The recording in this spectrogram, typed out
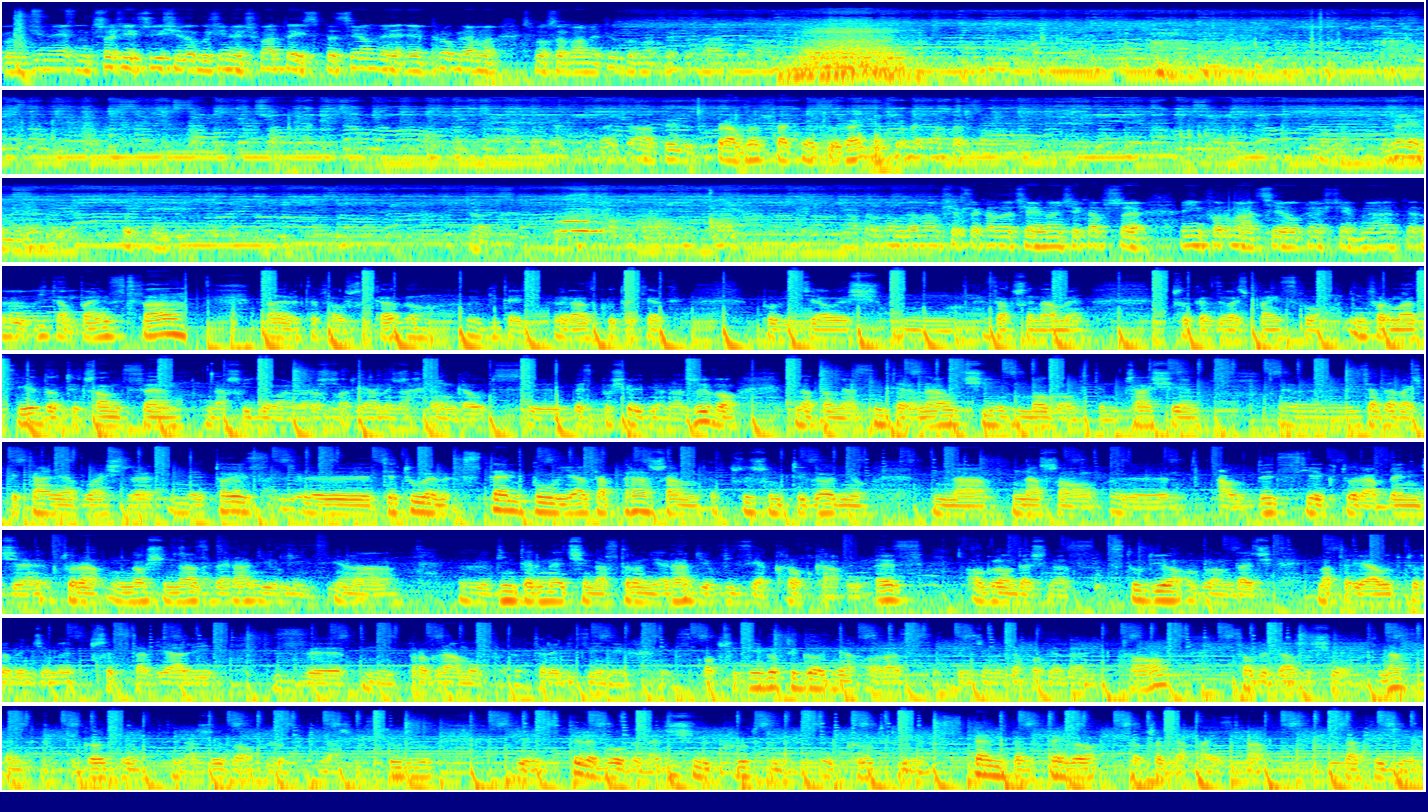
Godziny 3.30 do godziny 4 specjalny e, program sponsorowany tylko i wyłącznie przez ARTV. A ty sprawdzasz, tak nie słychać? Słychać na pewno. Żyjemy, nie? Coś tam. Tak. Na pewno uda nam się przekazać najciekawsze informacje odnośnie RTV. E, Witam Państwa na RTV Chicago. Witaj Radku, tak jak powiedziałeś, mm, zaczynamy przekazywać Państwu informacje dotyczące naszej działalności. Rozmawiamy na Hangout bezpośrednio na żywo, natomiast internauci mogą w tym czasie e, zadawać pytania właśnie. To jest e, tytułem wstępu. Ja zapraszam w przyszłym tygodniu na naszą e, audycję, która będzie, która nosi nazwę Radiowizja na, w internecie na stronie radiowizja.us oglądać nas w studio, oglądać materiały, które będziemy przedstawiali z mm, programów telewizyjnych z poprzedniego tygodnia oraz będziemy zapowiadali to, co wydarzy się w następnym tygodniu na żywo lub w naszym studiu. Więc tyle byłoby na dzisiaj, krótkim, krótkim wstępem tego, co czeka Państwa za tydzień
